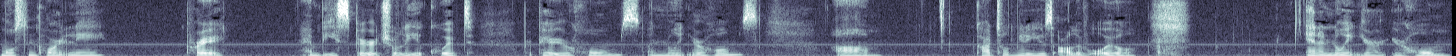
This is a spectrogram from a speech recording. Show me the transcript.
most importantly, pray and be spiritually equipped. Prepare your homes, anoint your homes. Um, God told me to use olive oil and anoint your, your home.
